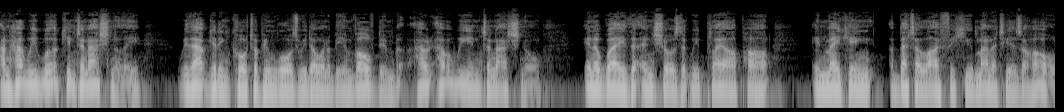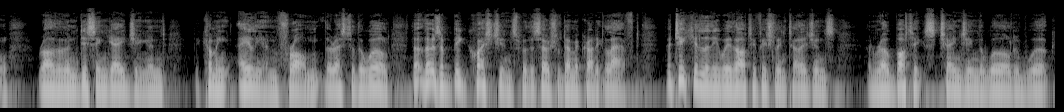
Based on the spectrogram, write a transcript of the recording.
and how we work internationally without getting caught up in wars we don't want to be involved in. But how, how are we international? in a way that ensures that we play our part in making a better life for humanity as a whole rather than disengaging and becoming alien from the rest of the world. Th- those are big questions for the social democratic left, particularly with artificial intelligence and robotics changing the world of work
